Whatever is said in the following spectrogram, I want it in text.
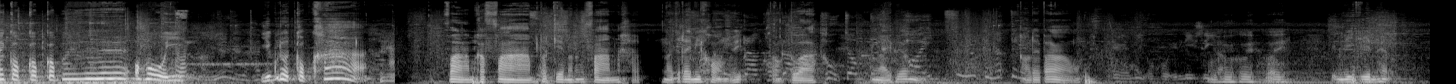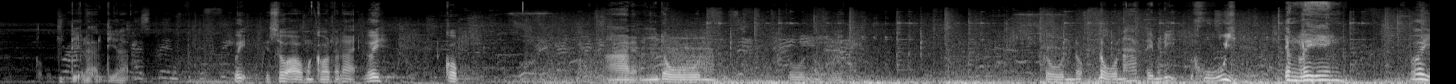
ยกบกบกบเฮ้ยโอ้โหยิงกูโดดกบฆ่า ฟาร์มครับฟาร์มต้นเกมมาทั้งฟาร์มนะครับ เราจะได้มีของเฮ้สองตัวยังไงเพื่อนเอาได้เปล่าเฮ้ยเฮ้ยเฮ้ยกินดีกินครับอันติละอันติละเฮ้ยโซเอามังกรมาได้เฮ้ยกบอ่าแบบนี้โดนโดนโอ้โหโดนโดนโดนนะครับเอมิ ลี่หูยยังเลงเฮ้ย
